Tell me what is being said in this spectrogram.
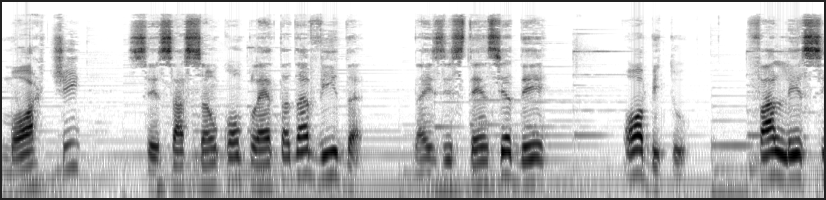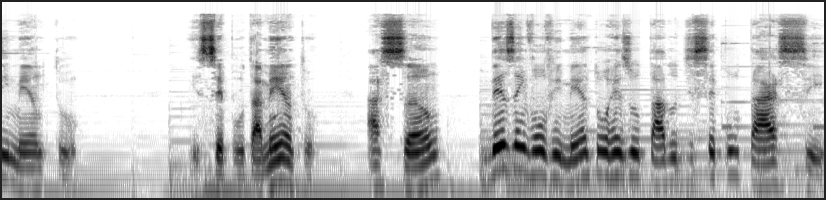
morte cessação completa da vida, da existência de óbito, falecimento e sepultamento, ação, desenvolvimento ou resultado de sepultar-se.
